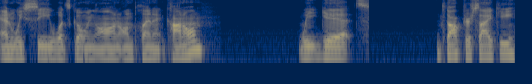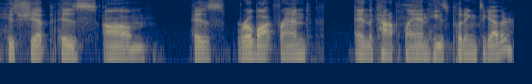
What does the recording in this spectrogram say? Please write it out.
and we see what's going on on planet kanon we get dr psyche his ship his um his robot friend and the kind of plan he's putting together.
